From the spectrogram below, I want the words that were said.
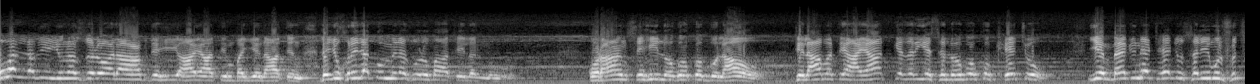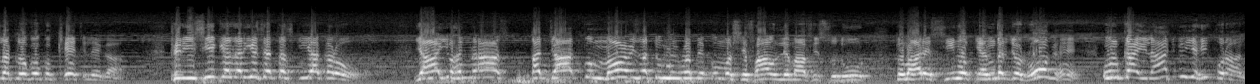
هو الذي ينزل على عبده آیات بینات لیخرجکم من الظلمات الى النور. قرآن سے ہی لوگوں کو بلاؤ، تلاوت آیات کے ذریعے سے لوگوں کو کھینچو۔ یہ میگنیٹ ہے جو سلیم الفطرت لوگوں کو کھینچ لے گا۔ پھر اسی کے ذریعے سے تذکیہ کرو۔ یا ایوہ الناس، قد جاتکم موعظت من ربکم و شفاء لما فی الصدور۔ تمہارے سینوں کے اندر جو روگ ہیں، ان کا علاج بھی یہی قرآن۔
